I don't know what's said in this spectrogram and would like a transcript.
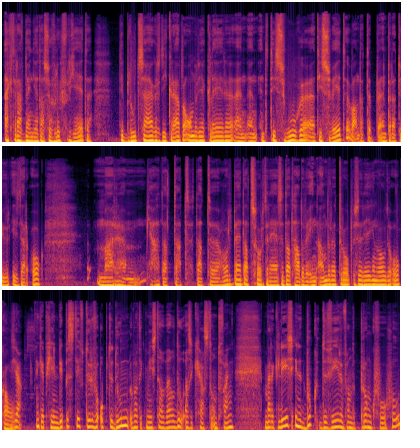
achteraf ben je dat zo vlug vergeten. Die bloedzuigers die kruipen onder je kleren en, en, en het is zwoegen, het is zweten, want de temperatuur is daar ook. Maar ehm, ja, dat, dat, dat eh, hoort bij dat soort reizen. Dat hadden we in andere tropische regenwouden ook al. Ja, ik heb geen lippenstift durven op te doen, wat ik meestal wel doe als ik gasten ontvang. Maar ik lees in het boek De Veren van de Pronkvogel.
